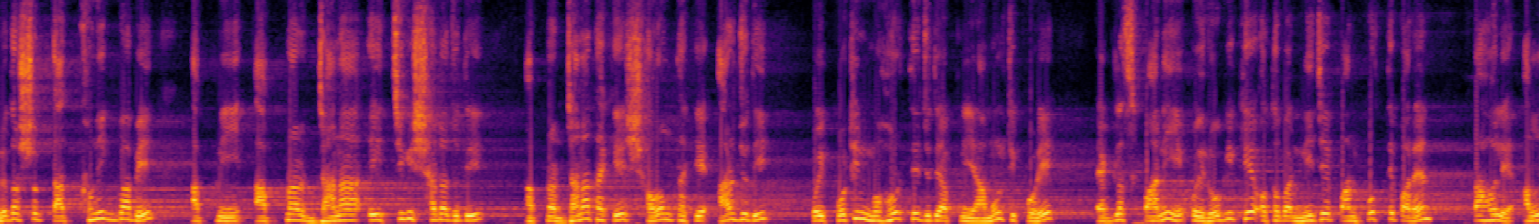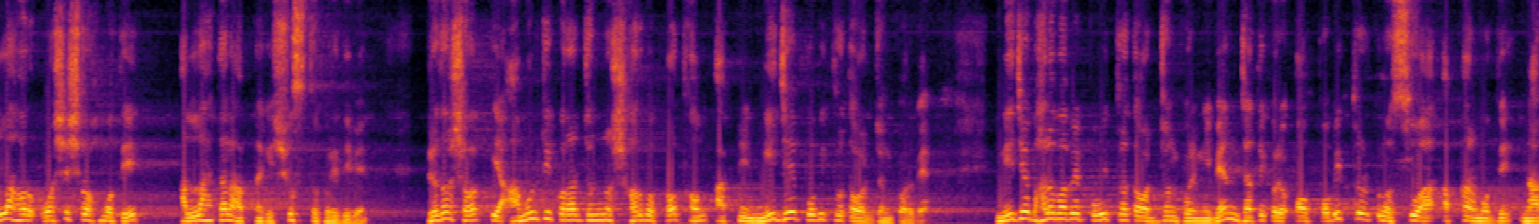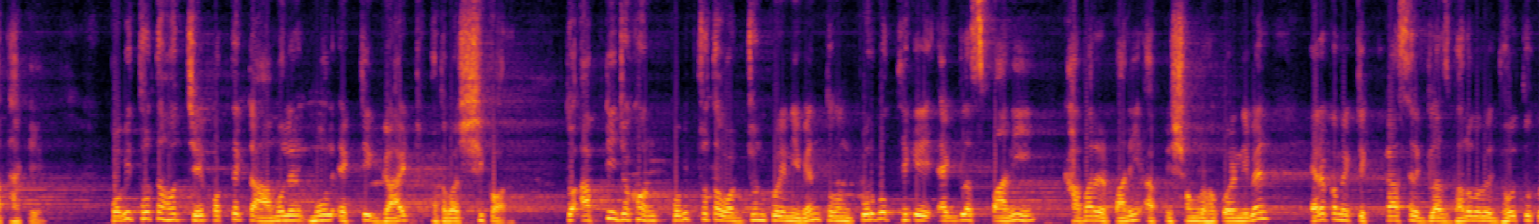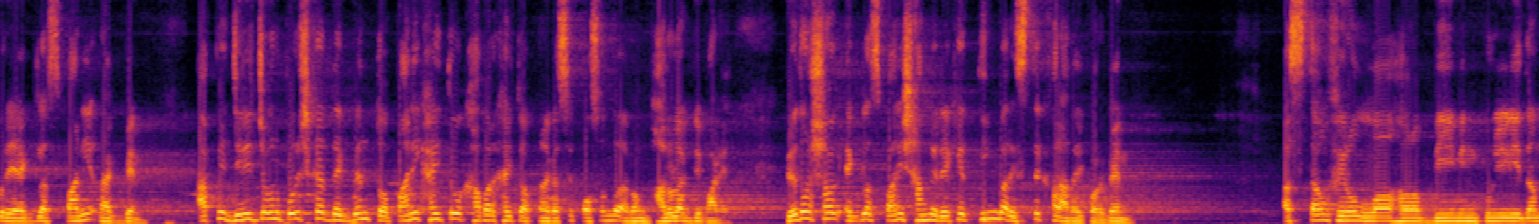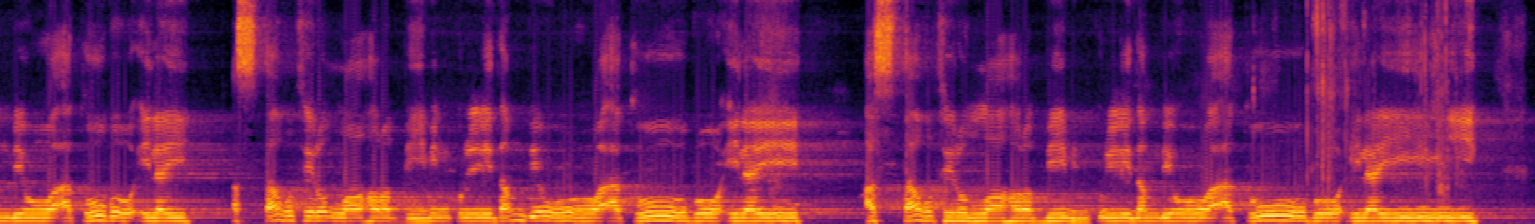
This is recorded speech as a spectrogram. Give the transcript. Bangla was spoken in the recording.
দর্শক, তাৎক্ষণিকভাবে আপনি আপনার জানা এই চিকিৎসাটা যদি আপনার জানা থাকে, স্মরণ থাকে, আর যদি ওই কঠিন মুহূর্তে যদি আপনি আমলটি করে এক গ্লাস পানি ওই রোগীকে অথবা নিজে পান করতে পারেন, তাহলে আল্লাহর অশেষ রহমতে আল্লাহ তালা আপনাকে সুস্থ করে দিবেন। প্রিয় দর্শক, এই আমলটি করার জন্য সর্বপ্রথম আপনি নিজে পবিত্রতা অর্জন করবেন। নিজে ভালোভাবে পবিত্রতা অর্জন করে নেবেন, যাতে করে অপবিত্রর কোনো সোয়া আপনার মধ্যে না থাকে। পবিত্রতা হচ্ছে প্রত্যেকটা আমলের মূল একটি গাইড অথবা শিকড়। তো আপনি যখন পবিত্রতা অর্জন করে নেবেন, তখন পূর্ব থেকে এক গ্লাস পানি, খাবারের পানি আপনি সংগ্রহ করে নেবেন। এরকম একটি কাঁচের গ্লাস ভালোভাবে ধৌত করে এক গ্লাস পানি রাখবেন। আপনি জিনিস যখন পরিষ্কার দেখবেন, তো পানি খাইতেও, খাবার খাইতেও আপনার কাছে পছন্দ এবং ভালো লাগতে পারে। প্রিয় দর্শক, এক গ্লাস পানি সামনে রেখে তিনবার ইস্তেকফার আদায় করবেন। আস্তাগফিরুল্লাহ রাব্বি মিন কুল্লি দামবি ওয়া আতুবু ইলাইহি। আস্তাগফিরুল্লাহ রাব্বি মিন কুল্লি দামবি ওয়া আতুবু ইলাইহি। আস্তাগফিরুল্লাহ রাব্বি মিন কুল্লি দামবি ওয়া আতুবু ইলাইহি।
